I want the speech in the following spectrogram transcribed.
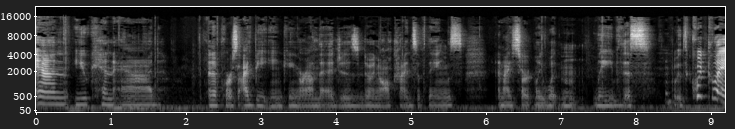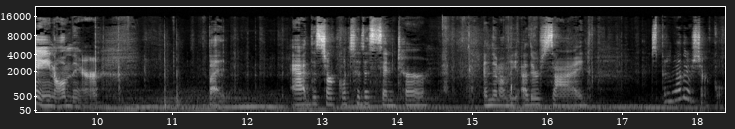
And you can add, and of course I'd be inking around the edges and doing all kinds of things. And I certainly wouldn't leave this with quick lane on there. But add the circle to the center. And then on the other side, just put another circle.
